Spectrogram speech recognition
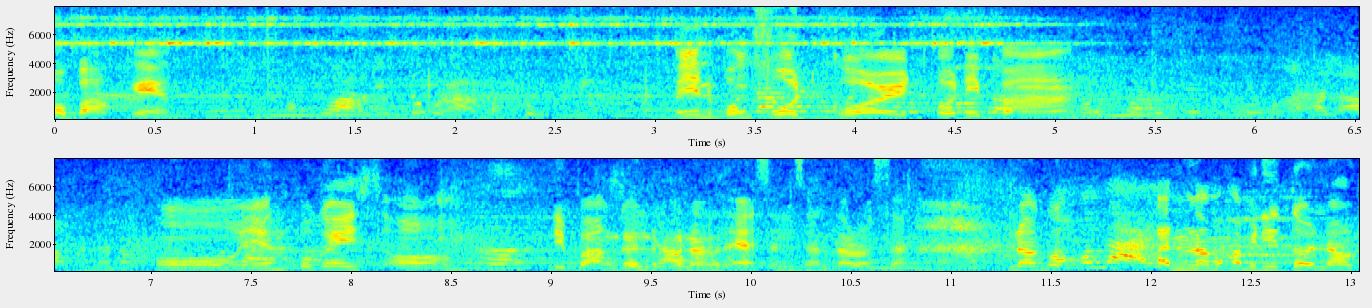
O bakit? Aquarium daw, wala nang tubig. Ayan pong food court, o di ba? Na. Oh, yan po guys, oh. Di ba ang ganda po ng SM Santa Rosa. Nag ano naman kami dito, nag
